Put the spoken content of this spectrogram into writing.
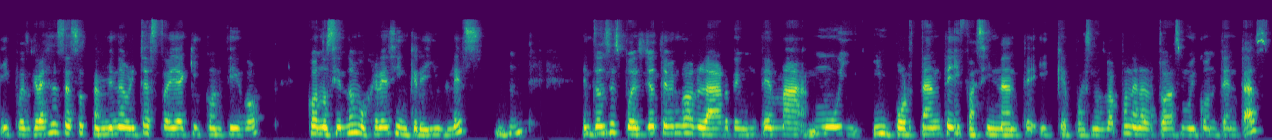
y pues gracias a eso también ahorita estoy aquí contigo conociendo mujeres increíbles. Entonces, pues yo te vengo a hablar de un tema muy importante y fascinante y que pues nos va a poner a todas muy contentas,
